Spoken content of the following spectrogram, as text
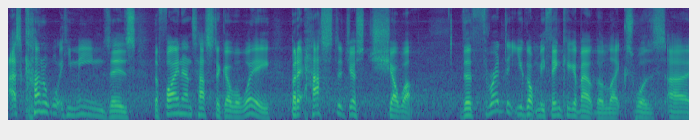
That's kind of what he means is the finance has to go away, but it has to just show up. The thread that you got me thinking about, though, Lex, was uh,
